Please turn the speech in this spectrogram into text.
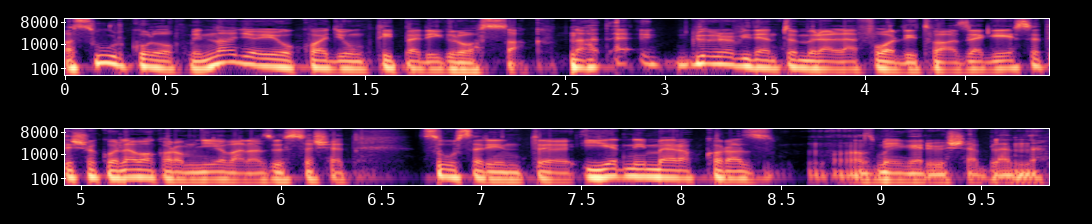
a szurkolók mi nagyon jók vagyunk, ti pedig rosszak. Na hát e, röviden tömören lefordítva az egészet, és akkor nem akarom nyilván az összeset szó szerint írni, mert akkor az, az még erősebb lenne.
